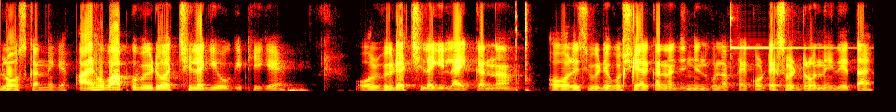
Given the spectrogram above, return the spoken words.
लॉस करने के। आई होप आपको वीडियो अच्छी लगी होगी ठीक है? और वीडियो अच्छी लगी लाइक करना और इस वीडियो को शेयर करना जिन जिनको लगता है कोटेक्स विड्रॉल नहीं देता है।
